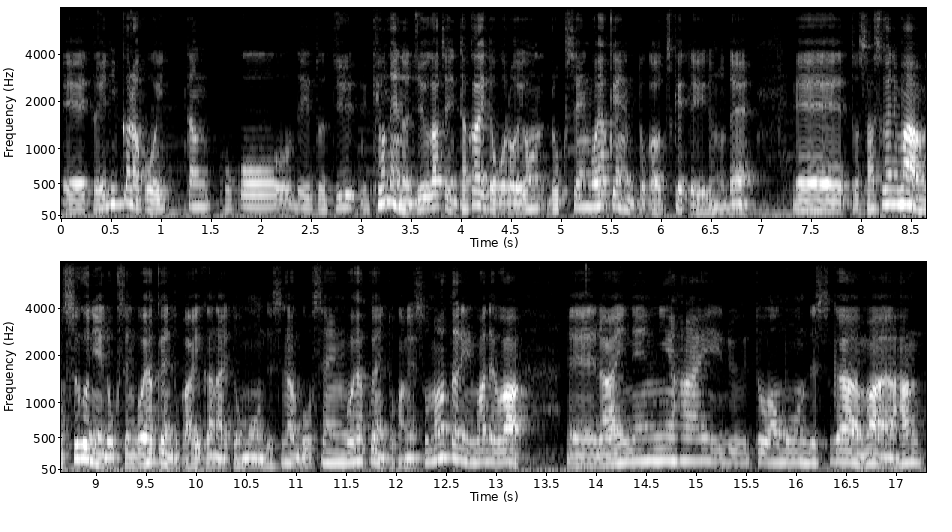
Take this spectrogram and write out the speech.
えーと、エニからこう一旦ここで言うと去年の10月に高いところを6500円とかをつけているのでさすがにまあすぐに6500円とかはいかないと思うんですが5500円とかねそのあたりまでは、えー、来年に入るとは思うんですが、まあ半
